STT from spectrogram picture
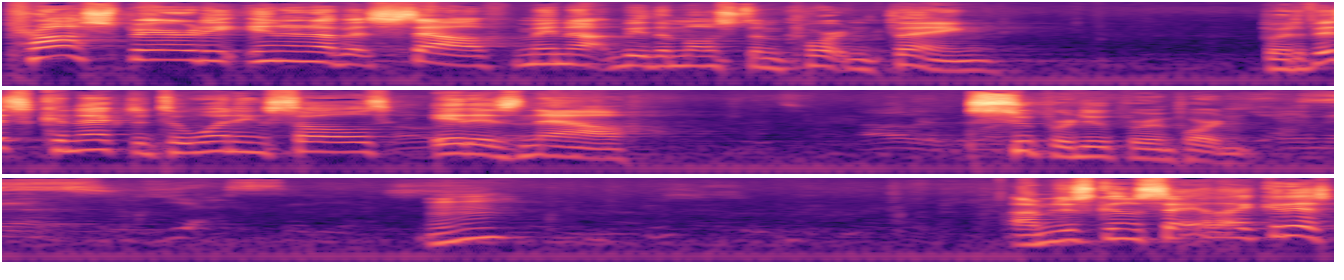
Prosperity in and of itself may not be the most important thing, but if it's connected to winning souls, it is now super duper important. Mm-hmm. I'm just going to say it like it is.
